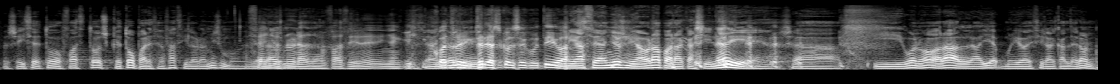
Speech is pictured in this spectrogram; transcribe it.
pues, se dice todo fácil, es que todo parece fácil ahora mismo. Hace años no era tan fácil, ¿eh, Iñaki? hace años Cuatro ni- victorias consecutivas. Ni hace años ni ahora para casi nadie. ¿eh? O sea, y bueno, ahora al- ayer- me iba a decir al Calderón,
